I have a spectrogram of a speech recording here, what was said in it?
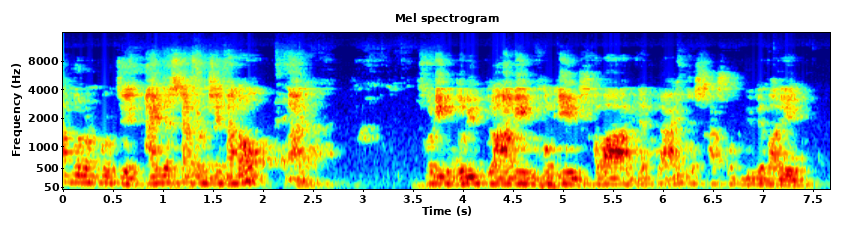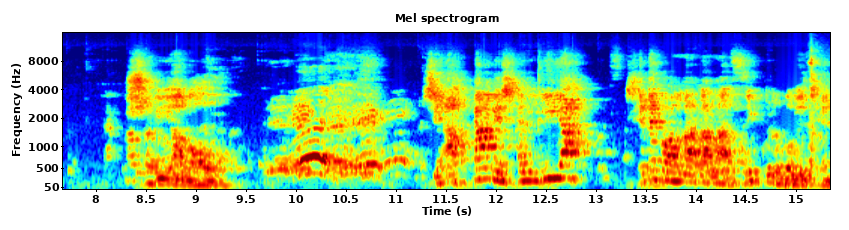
আন্দোলন করছে, আইনের শাসন সেখানেও নাই। ধনী, দরিদ্র, আমির, ফকির, সবার ক্ষেত্রে আইনের শাসন দিতে পারে সে আহকামে শরিয়া সেটাকে আল্লাহ তাআলা জিক্র বলেছেন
